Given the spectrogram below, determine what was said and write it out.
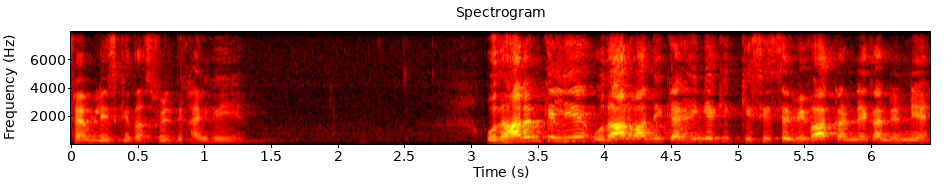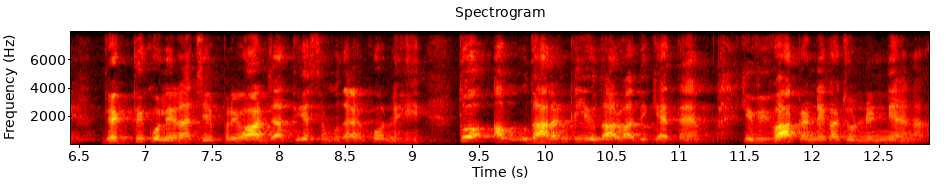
फैमिलीज़ की तस्वीर दिखाई गई है। उदाहरण के लिए उदारवादी कहेंगे कि किसी से विवाह करने का निर्णय व्यक्ति को लेना चाहिए परिवार जाति या समुदाय को नहीं। तो अब उदाहरण के लिए उदारवादी कहते हैं कि विवाह करने का जो निर्णय है ना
